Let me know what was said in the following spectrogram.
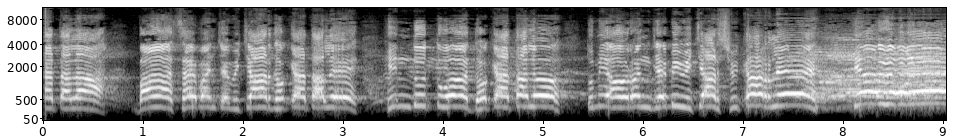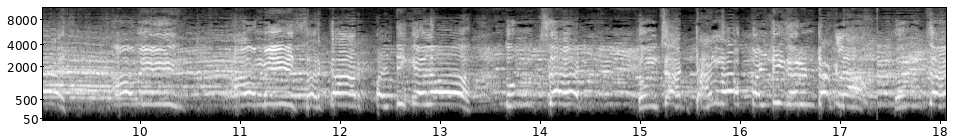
धोक्यात आला. बाळासाहेबांचे विचार धोक्यात आले. हिंदुत्व धोक्यात आलं. तुम्ही औरंगजेबी विचार स्वीकारले. त्यावेळेस आम्ही आम्ही सरकार पलटी केलं. तुमचा तुमचा टांगा पलटी करून टाकला. तुमचा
